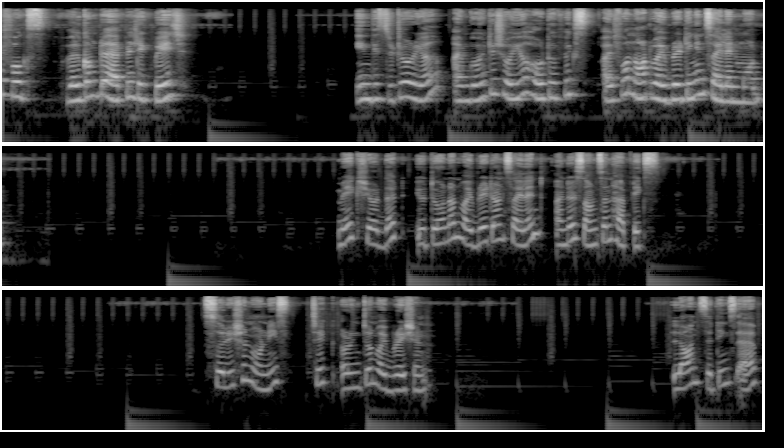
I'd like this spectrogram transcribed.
Hey folks, welcome to Apple TechPage. In this tutorial, I am going to show you how to fix iPhone not vibrating in silent mode. Make sure that you turn on vibrate on silent under sounds and haptics. Solution 1 is check ringtone vibration. Launch settings app.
